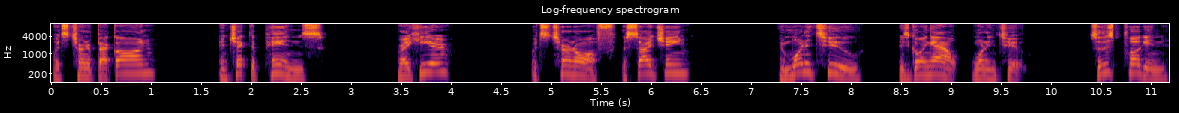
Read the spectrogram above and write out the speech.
Let's turn it back on and check the pins right here. Let's turn off the sidechain. And 1 and 2 is going out 1 and 2. So this plugin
